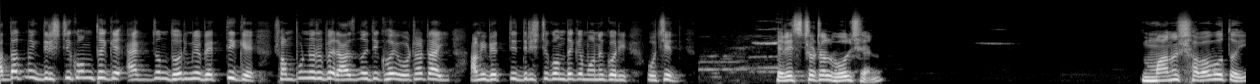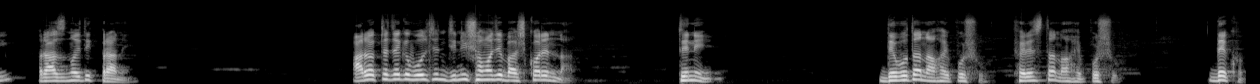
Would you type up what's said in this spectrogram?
আধ্যাত্মিক দৃষ্টিকোণ থেকে একজন ধর্মীয় ব্যক্তিকে সম্পূর্ণরূপে রাজনৈতিক হয়ে ওঠাটাই আমি ব্যক্তির দৃষ্টিকোণ থেকে মনে করি উচিত। এরিস্টটল বলছেন, মানুষ স্বভাবতই রাজনৈতিক প্রাণী। আরও একটা জায়গায় বলছেন, যিনি সমাজে বাস করেন না, তিনি দেবতা না হয় পশু ফেরেস্তা না হয় পশু। দেখুন,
